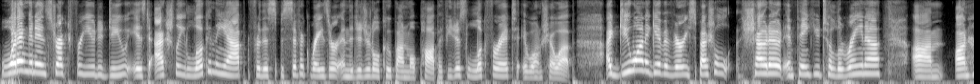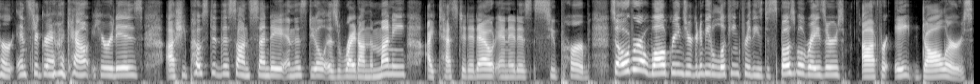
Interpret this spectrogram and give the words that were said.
What I'm going to instruct for you to do is to actually look in the app for this specific razor and the digital coupon will pop. If you just look for it, it won't show up. I do want to give a very special shout out and thank you to Lorena um, on her Instagram account. Here it is. Uh, she posted this on Sunday and this deal is right on the money. I tested it out and it is superb. So over at Walgreens, you're going to be looking for these disposable razors uh, for $8.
